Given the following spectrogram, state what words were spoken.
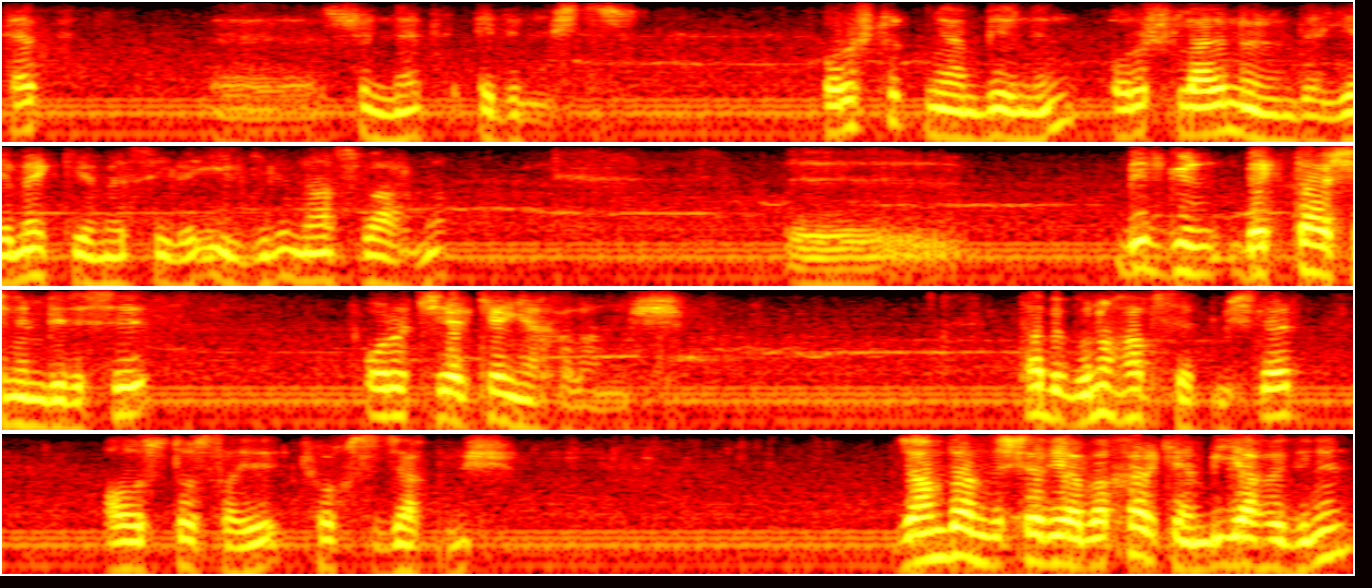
Hep e, sünnet edilmiştir. Oruç tutmayan birinin oruçların önünde yemek yemesiyle ilgili nas var mı? E, bir gün Bektaşi'nin birisi oruç yerken yakalanmış. Tabi bunu hapsetmişler. Ağustos ayı çok sıcakmış. Camdan dışarıya bakarken bir Yahudinin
